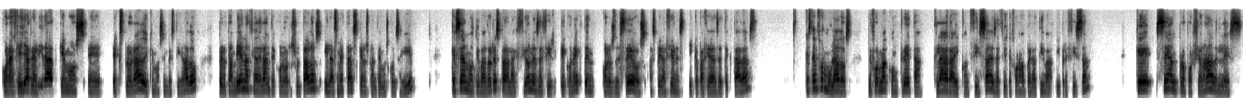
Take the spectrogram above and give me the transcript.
con aquella realidad que hemos eh, explorado y que hemos investigado, pero también hacia adelante con los resultados y las metas que nos planteamos conseguir, que sean motivadores para la acción, es decir, que conecten con los deseos, aspiraciones y capacidades detectadas, que estén formulados de forma concreta, clara y concisa, es decir, de forma operativa y precisa, que sean proporcionables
